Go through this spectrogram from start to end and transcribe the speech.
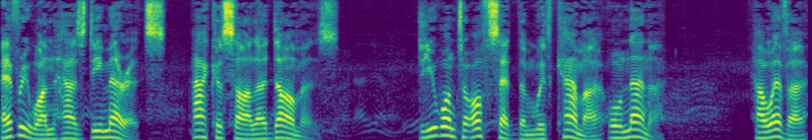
Everyone has demerits, akusala dharmas. Do you want to offset them with kamma or nana? However,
